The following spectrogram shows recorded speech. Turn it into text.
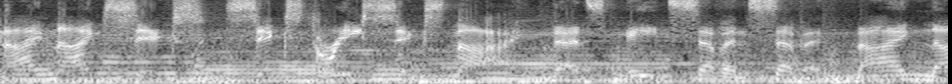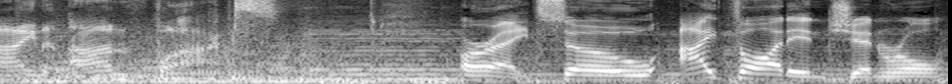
996 6369. That's 877 99 on Fox. All right, so I thought in general,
